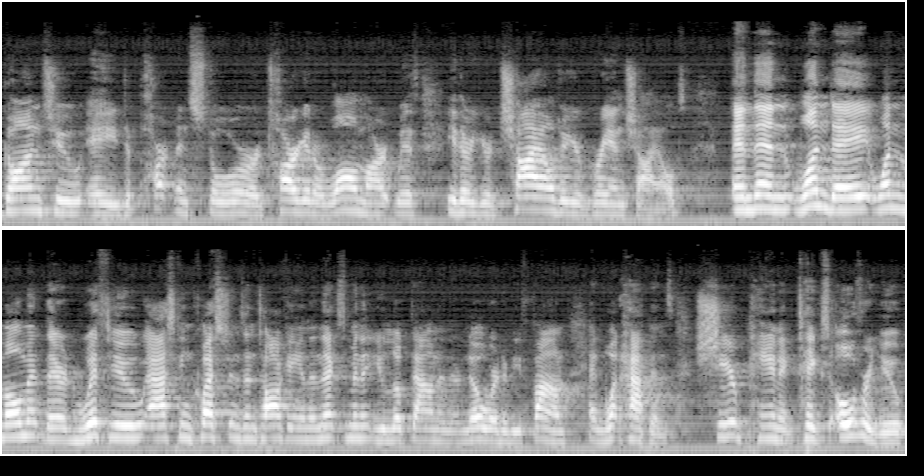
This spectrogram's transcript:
gone to a department store or Target or Walmart with either your child or your grandchild and then one day, one moment, they're with you asking questions and talking, and the next minute you look down and they're nowhere to be found. And what happens? Sheer panic takes over you,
